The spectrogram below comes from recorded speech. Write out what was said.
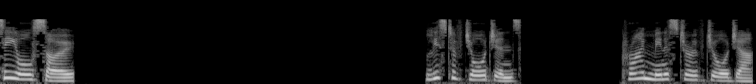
See also List of Georgians. Prime Minister of Georgia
